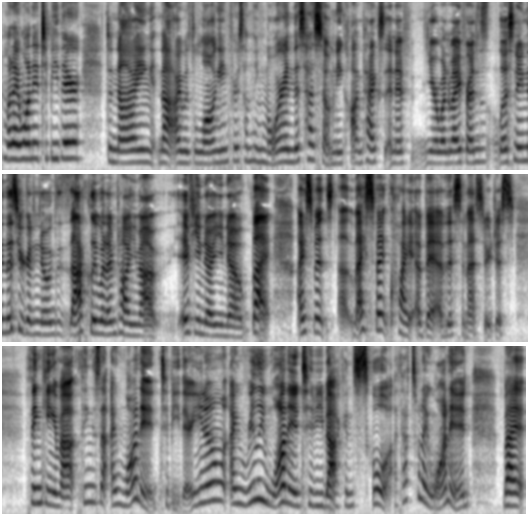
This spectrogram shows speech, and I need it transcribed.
what I wanted to be there, denying that I was longing for something more. And this has so many contexts. And if you're one of my friends listening to this, you're going to know exactly what I'm talking about. If you know, you know. But I spent uh, I spent quite a bit of this semester just thinking about things that I wanted to be there. You know, I really wanted to be back in school. That's what I wanted, but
